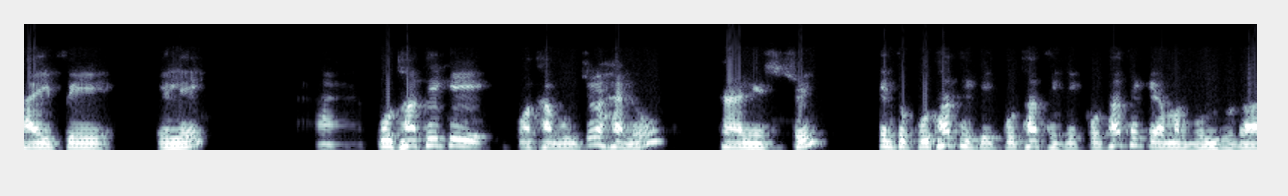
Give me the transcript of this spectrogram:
লাইফে এলে কোথা থেকে কথা বলছো? হ্যালো হ্যাঁ নিশ্চয়ই। কিন্তু কোথা থেকে কোথা থেকে কোথা থেকে আমার বন্ধুরা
